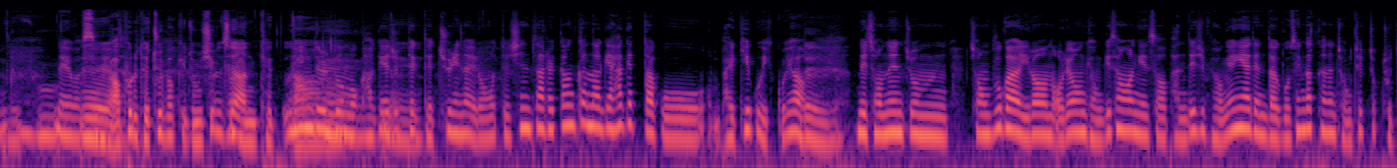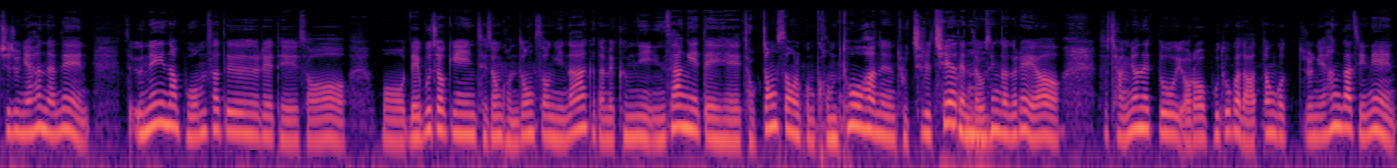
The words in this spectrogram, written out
음. 네, 맞습니다. 네, 앞으로 대출받기 좀 쉽지 않겠다. 은행들도 네. 뭐 가계주택 네. 대출이나 이런 것들 심사를 깐깐하게 하겠다고 밝히고 있고요. 네. 근데 저는 좀 정부가 이런 어려운 경기 상황에서 반드시 병행해야 된다고 생각하는 정책적 조치 중에 하나는 은행이나 보험사들에 대해서 뭐 내부적인 재정 건정성이나 그다음에 금리 인상에 대해 적정성을 좀 검토하는 조치를 취해야 된다고 음. 생각을 해요. 그래서 작년에 또 여러 보도가 나왔던 것 중에 한 가지는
